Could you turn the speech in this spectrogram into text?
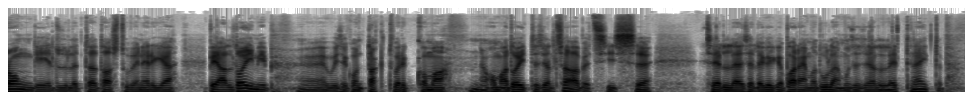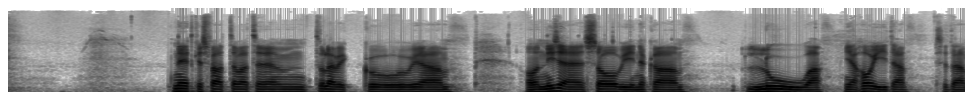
rong, eeldusel, et ta taastuvenergia peal toimib või see kontaktvõrk oma, oma toite sealt saab, et siis selle, selle kõige parema tulemuse seal ette näitab. Need, kes vaatavad ähm, tulevikku ja on ise sooviga luua ja hoida seda,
